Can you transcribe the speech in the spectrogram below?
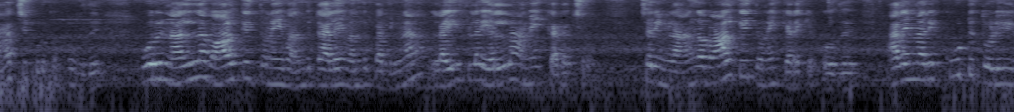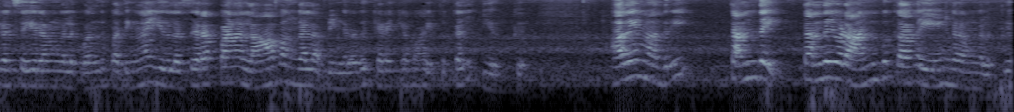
அமைச்சு கொடுக்க போகுது. ஒரு நல்ல வாழ்க்கை துணை வந்துட்டாலே வந்து பார்த்திங்கன்னா லைஃப்பில் எல்லாமே கிடச்சிரும். சரிங்களா? அங்கே வாழ்க்கை துணை கிடைக்க போகுது. அதே மாதிரி கூட்டு தொழில்கள் செய்கிறவங்களுக்கு வந்து பார்த்திங்கன்னா இதில் சிறப்பான லாபங்கள் அப்படிங்கிறது கிடைக்க வாய்ப்புகள் இருக்குது அதே மாதிரி தந்தை தந்தையோட அன்புக்காக இயங்குறவங்களுக்கு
